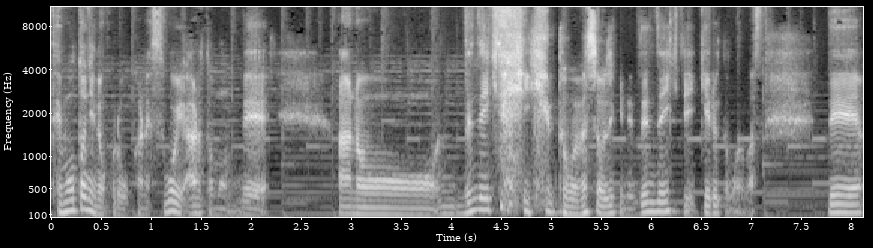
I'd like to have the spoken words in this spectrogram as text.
手元に残るお金すごいあると思うんで、あのー、全然生きていけると思います。正直ね、全然生きていけると思います。で、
